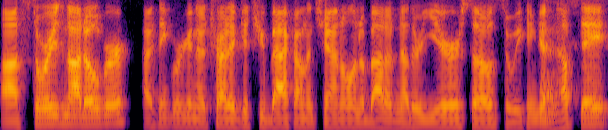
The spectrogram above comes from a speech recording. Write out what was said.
Uh, story's not over. I think we're going to try to get you back on the channel in about another year or so, so we can get yes. an update.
